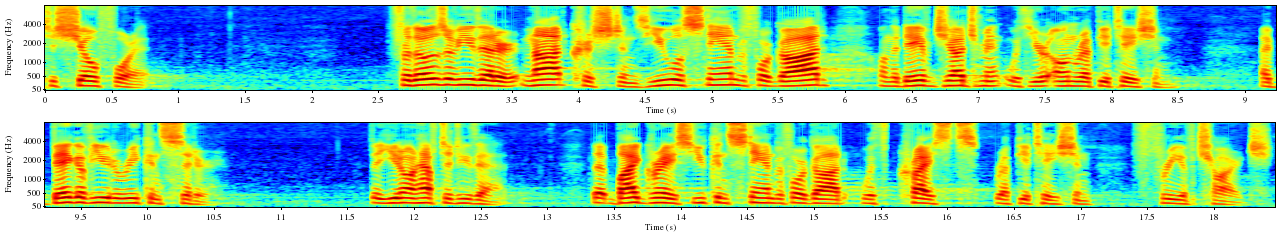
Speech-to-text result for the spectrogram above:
to show for it. For those of you that are not Christians, you will stand before God on the day of judgment with your own reputation. I beg of you to reconsider that you don't have to do that. That by grace you can stand before God with Christ's reputation free of charge.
